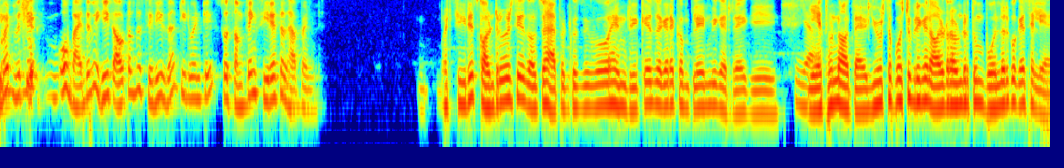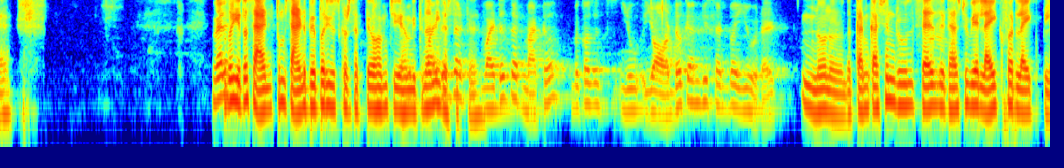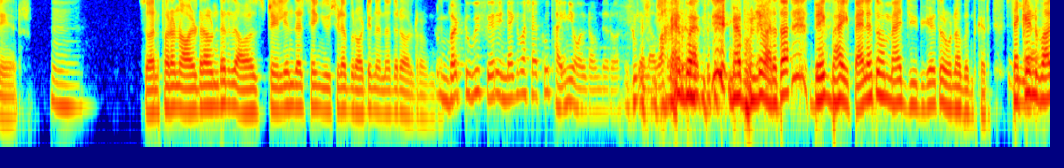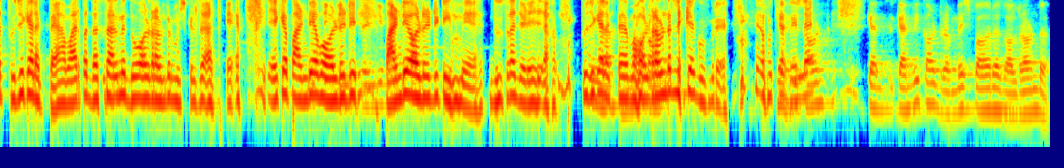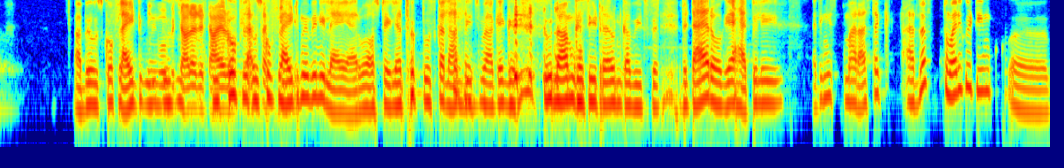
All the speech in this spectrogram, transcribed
But which is oh by the way he's out of the series huh? T20 so something serious has happened. But serious controversy has also happened because वो हेनरिकेस वगैरह कंप्लेन भी कर रहे हैं कि yeah. ये थोड़ा होता है। You are supposed to bring an all rounder तुम बॉलर को कैसे ले आए? well, तो ये तो सैंड तुम सैंड पेपर यूज़ कर सकते हो हम हम इतना नहीं कर सकते। Why does that matter because it's you your order can be set by you right no no no the concussion rule says it has to be a like for like player hmm So, and for an all rounder, Australians are saying you should have brought in another all rounder. But to be fair India के पास शायद कोई था ही नहीं allrounder और इसके अलावा। मैं मैं- मैं बोलने वाला था देख भाई पहले तो हम मैच जीत गए तो रोना बंद कर। Second Yeah. बात तुझे क्या लगता है? हमारे पास दस साल में दो ऑलराउंडर मुश्किल से आते हैं। एक है पांड्या वो already Indian- Pandya already team में है। दूसरा जडेजा। तुझे क्या लगता है? हम ऑलराउंडर लेके घूम रहे हैं। मतलब Can we वेला है। count? Can can अबे उसको फ़्लाइट वो बेचारा retire उसको फ्ला- उसको फ़्लाइट में भी नहीं लाया यार वो ऑस्ट्रेलिया तक तो उसका नाम बीच में आके तू नाम घसीट रहा है उनका बीच पे। रिटायर हो गया हैप्पीली आई थिंक इस महाराष्ट्र अर्नव तुम्हारी कोई टीम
